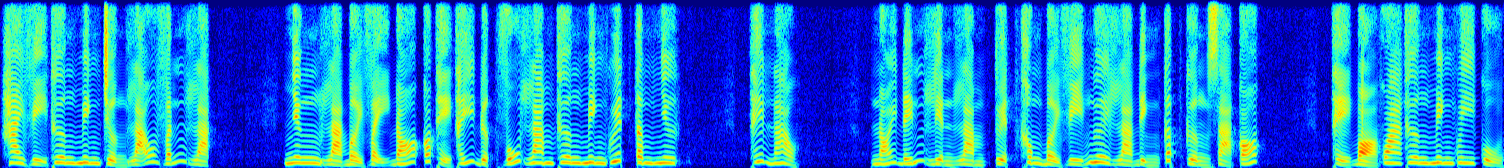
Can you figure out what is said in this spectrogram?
Hai vị thương minh trưởng lão vẫn lạc. Nhưng là bởi vậy đó có thể thấy được Vũ Lam thương minh quyết tâm như thế nào. Nói đến liền làm tuyệt không bởi vì ngươi là đỉnh cấp cường giả có. Thể bỏ qua thương minh quy củ.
